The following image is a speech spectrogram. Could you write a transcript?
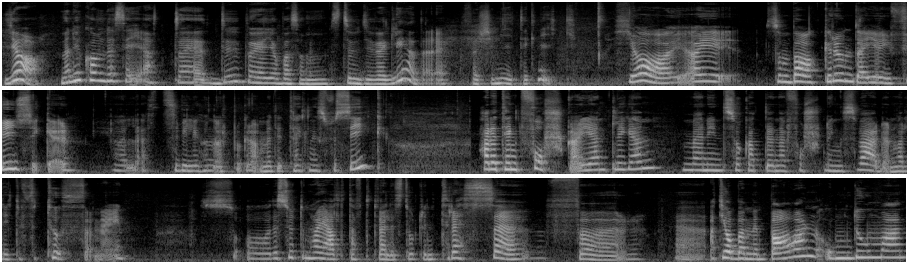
Ja, men hur kom det sig att eh, du började jobba som studievägledare för kemiteknik? Ja, jag är, som bakgrund är jag ju fysiker. Jag har läst civilingenjörsprogrammet i teknisk fysik. Hade tänkt forska egentligen, men insåg att den här forskningsvärlden var lite för tuff för mig. Så, och dessutom har jag alltid haft ett väldigt stort intresse för eh, att jobba med barn, ungdomar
